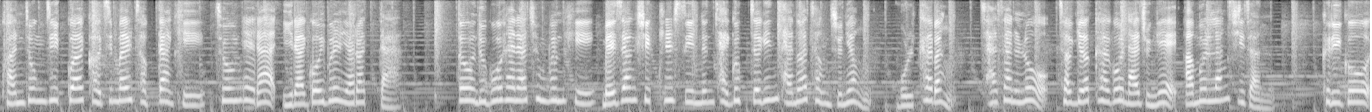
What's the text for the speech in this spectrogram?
관종짓과 거짓말 적당히 좀 해라 이라고 입을 열었다. 또 누구 하나 충분히 매장시킬 수 있는 자극적인 단어 정준영, 몰카방, 자살로 저격하고 나중에 아몰랑 시전. 그리고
